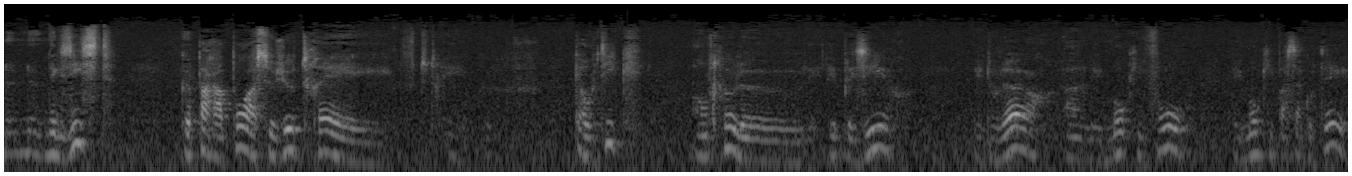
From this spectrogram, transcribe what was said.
ne- ne- n'existe que par rapport à ce jeu très, très chaotique entre le- les, plaisirs, les douleurs, hein, les mots qu'il faut, les mots qui passent à côté,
